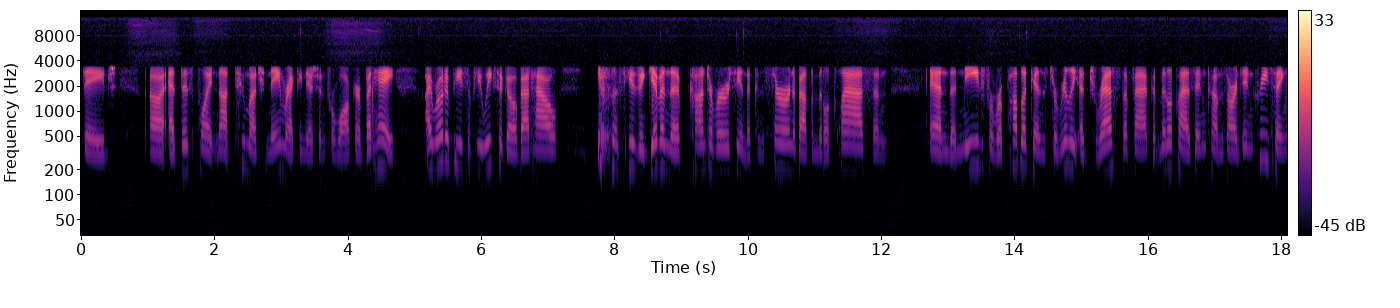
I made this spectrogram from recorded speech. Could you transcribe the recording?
stage. Uh, at this point, not too much name recognition for Walker. But hey, I wrote a piece a few weeks ago about how, excuse me, given the controversy and the concern about the middle class and and the need for Republicans to really address the fact that middle class incomes aren't increasing,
